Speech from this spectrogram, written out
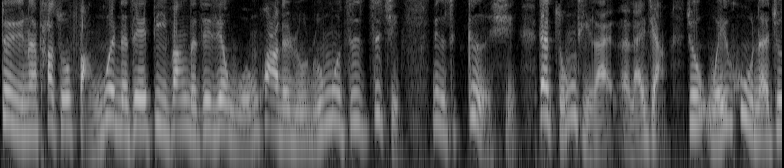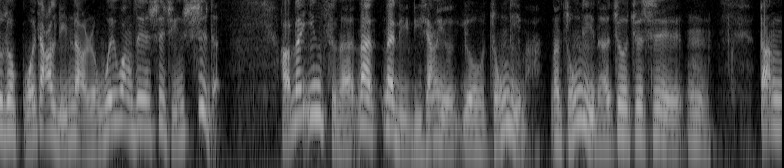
对于呢他所访问的这些地方的这些文化的如如沐之之情，那个是个性。但总体来呃来讲，就维护呢就是说国家领导人威望这件事情是的。好，那因此呢，那那李李强有有总理嘛？那总理呢，就就是嗯，当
